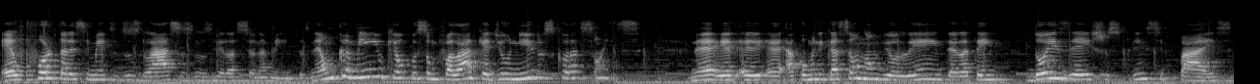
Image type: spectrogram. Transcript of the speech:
é o fortalecimento dos laços nos relacionamentos. É né? um caminho que eu costumo falar que é de unir os corações. Né? É, a comunicação não violenta ela tem dois eixos principais,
